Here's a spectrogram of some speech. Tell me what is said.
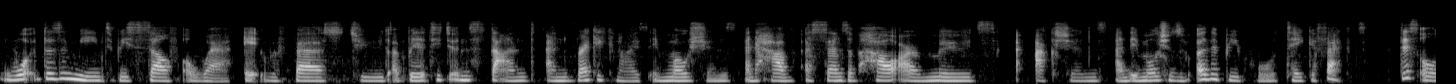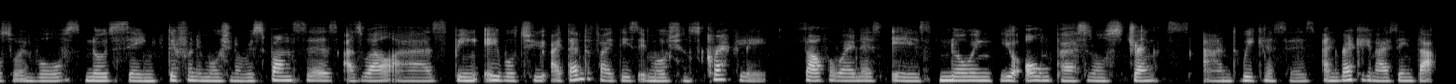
what does it mean to be self aware? It refers to the ability to understand and recognize emotions and have a sense of how our moods, actions, and the emotions of other people take effect. This also involves noticing different emotional responses as well as being able to identify these emotions correctly. Self awareness is knowing your own personal strengths and weaknesses and recognizing that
